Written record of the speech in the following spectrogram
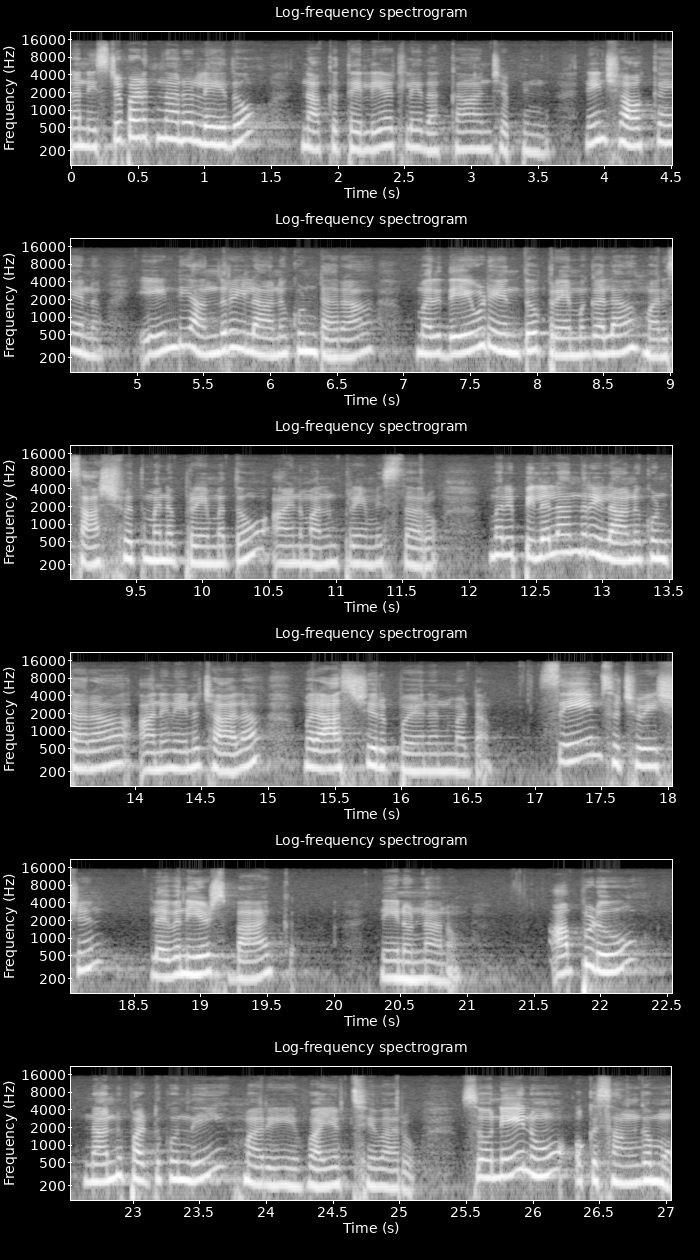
నన్ను ఇష్టపడుతున్నారో లేదో నాకు తెలియట్లేదు అక్క అని చెప్పింది. నేను షాక్ అయ్యాను. ఏంటి అందరూ ఇలా అనుకుంటారా? మరి దేవుడు ఎంతో ప్రేమగల మరి శాశ్వతమైన ప్రేమతో ఆయన మనం ప్రేమిస్తారు. మరి పిల్లలందరూ ఇలా అనుకుంటారా అని నేను చాలా మరి ఆశ్చర్యపోయాను అనమాట same situation eleven years back నేనున్నాను. అప్పుడు నన్ను పట్టుకుంది మరి వయొచ్చేవారు సో నేను ఒక సంఘము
